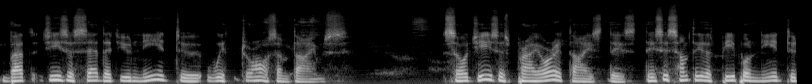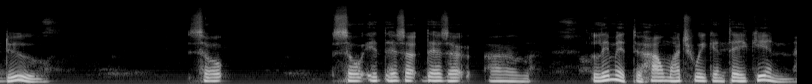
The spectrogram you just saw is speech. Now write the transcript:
but jesus said that you need to withdraw sometimes so jesus prioritized this this is something that people need to do so so it there's a there's a um, limit to how much we can take in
